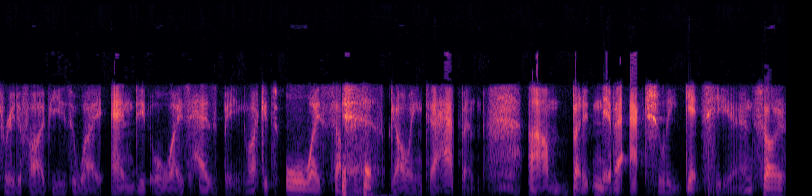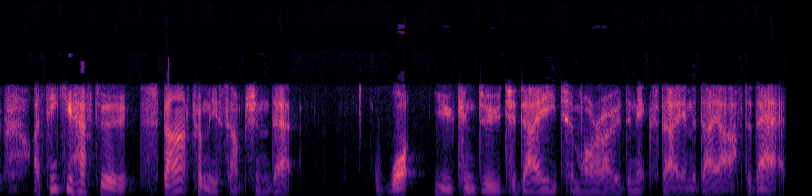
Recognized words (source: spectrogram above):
three to five years away, and it always has been. Like it's always something that's going to happen, um, but it never actually gets here. And so I think you have to start from the assumption that what you can do today, tomorrow, the next day, and the day after that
